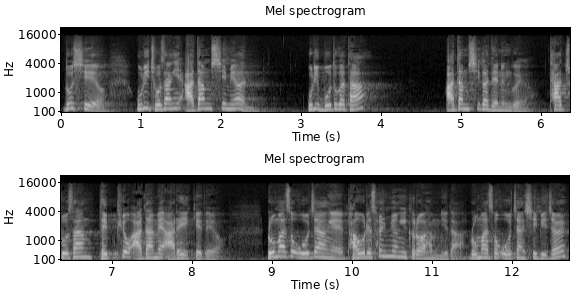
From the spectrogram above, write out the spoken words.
노시예요. 우리 조상이 아담 씨면 우리 모두가 다 아담 씨가 되는 거예요. 다 조상 대표 아담의 아래에 있게 돼요. 로마서 5장에 바울의 설명이 그러합니다. 로마서 5장 12절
